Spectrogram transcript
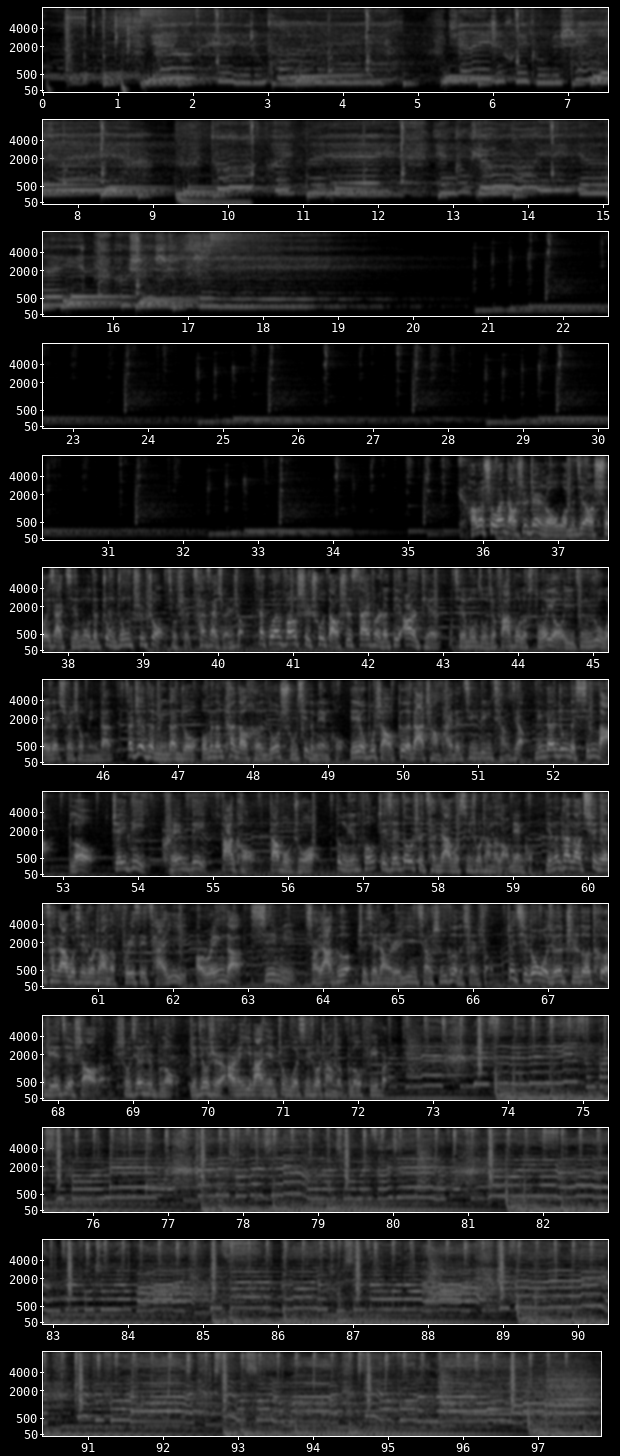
好了，说完导师阵容，我们就要说一下节目的重中之重，就是参赛选手。在官方释出导师 Cipher 的第二天，节目组就发布了所有已经入围的选手名单。在这份名单中，我们能看到很多熟悉的面孔，也有不少各大厂牌的精兵强将。名单中的辛巴、Blow、JD、Cream D、八口、Double 卓。邓云峰，这些都是参加过新说唱的老面孔，也能看到去年参加过新说唱的 Freezy 才艺、Orinda、西米、小鸭哥这些让人印象深刻的选手。这其中我觉得值得特别介绍的，首先是 Blow，也就是2018年中国新说唱的 Blow Fever。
